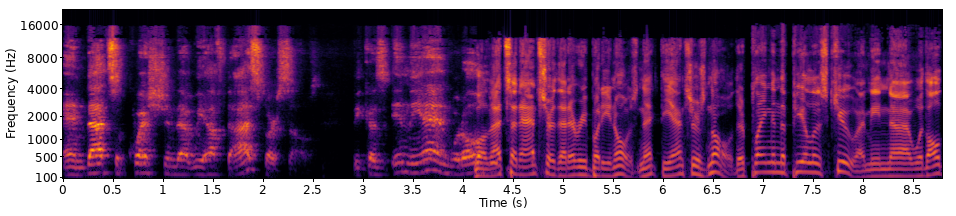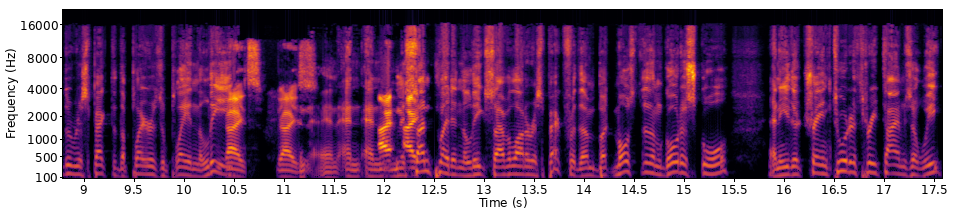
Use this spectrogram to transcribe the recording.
And that's a question that we have to ask ourselves because, in the end, with all Well, due- that's an answer that everybody knows, Nick. The answer is no. They're playing in the PLSQ. I mean, uh, with all due respect to the players who play in the league, Guys, guys, and and and I- my I- son played in the league, so I have a lot of respect for them. But most of them go to school and either train two to three times a week,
